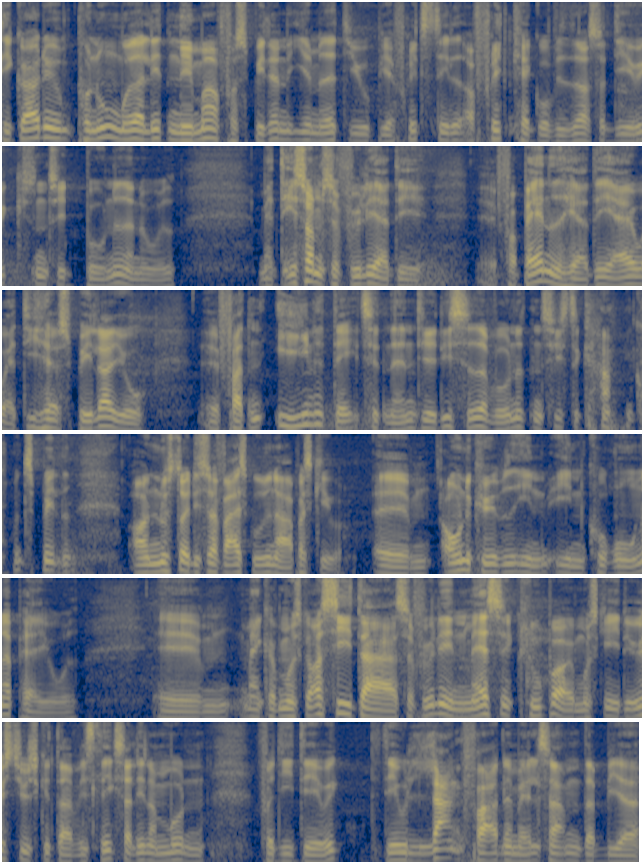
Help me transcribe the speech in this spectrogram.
det gør det jo på nogle måder lidt nemmere for spillerne, i og med, at de jo bliver fritstillet og frit kan gå videre, så de er jo ikke sådan set bundet af noget. Men det, som selvfølgelig er det øh, forbandet her, det er jo, at de her spillere jo øh, fra den ene dag til den anden, de har lige siddet og vundet den sidste kamp i grundspillet, og nu står de så faktisk uden arbejdsgiver. Øh, ovenikøbet i en, i en coronaperiode. Øh, man kan måske også sige, at der er selvfølgelig en masse klubber, måske i det østjyske, der vil slikke sig lidt om munden, fordi det er jo ikke det er jo langt fra dem alle sammen, der bliver,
